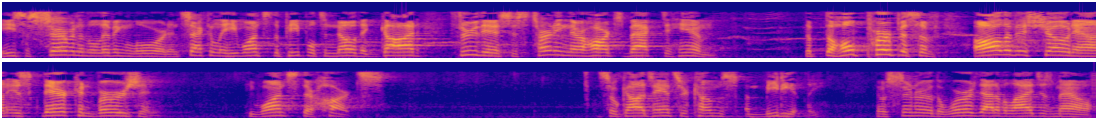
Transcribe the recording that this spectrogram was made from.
He's a servant of the living Lord. And secondly, he wants the people to know that God, through this, is turning their hearts back to him. The, the whole purpose of all of this showdown is their conversion. He wants their hearts. So God's answer comes immediately. No sooner are the words out of Elijah's mouth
